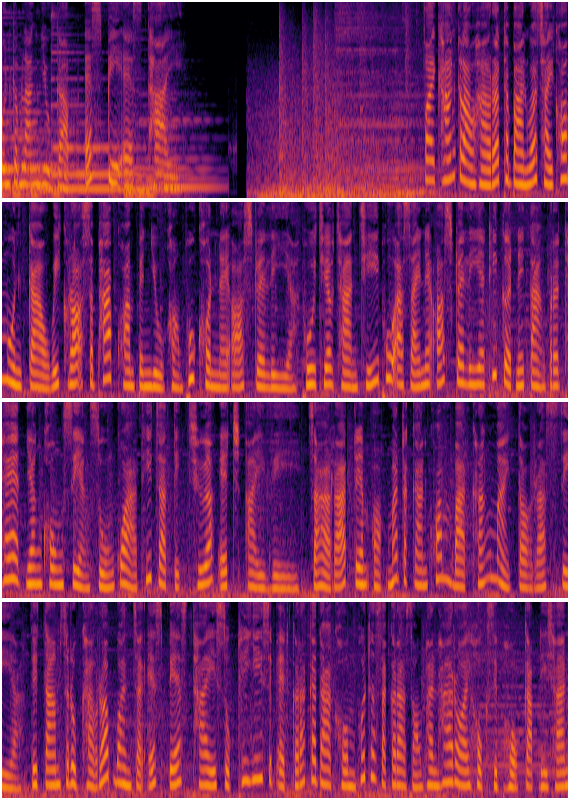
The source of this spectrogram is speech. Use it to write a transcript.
คุณกำลังอยู่กับ SBS ไทย ฝ่ายค้านกล่าวหารัฐบาลว่าใช้ข้อมูลเก่าวิเคราะห์สภาพความเป็นอยู่ของผู้คนในออสเตรเลีย ผู้เชี่ยวชาญชี้ผู้อาศัยในออสเตรเลียที่เกิดในต่างประเทศยังคงเสี่ยงสูงกว่าที่จะติดเชื้อ HIV สหรัฐเตรียมออกมาตรการคว่ำบาตรครั้งใหม่ต่อรัสเซีย ติดตามสรุปข่าวรอบวันจาก SBS ไทยสุขที่ 21 กรกฎาคม พุทธศักราช 2566 กับดิฉัน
